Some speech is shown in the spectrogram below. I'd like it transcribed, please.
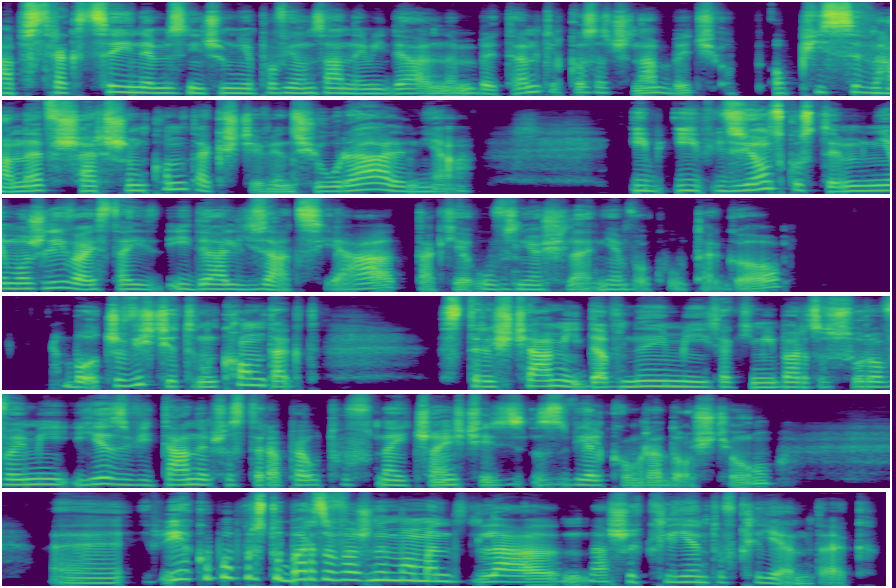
abstrakcyjnym, z niczym niepowiązanym, idealnym bytem, tylko zaczyna być opisywane w szerszym kontekście, więc się urealnia. I, I w związku z tym niemożliwa jest ta idealizacja, takie uwznioślenie wokół tego, bo oczywiście ten kontakt z treściami dawnymi, takimi bardzo surowymi, jest witany przez terapeutów najczęściej z, z wielką radością. E, jako po prostu bardzo ważny moment dla naszych klientów, klientek.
